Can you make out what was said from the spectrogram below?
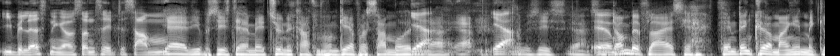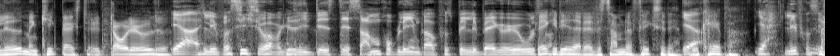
i belastning er jo sådan set det samme. Ja, lige præcis det her med, at tyngdekraften fungerer på samme måde. Ja. Den er, ja, Ja. det er præcis. Ja. Så Øhm. dumbbell flies, ja, den, den kører mange med glæde, men kickbacks, det er en dårlig øvelse. Ja, lige præcis, hvor man kan sige, det, det er samme problem, der er på spil i begge øvelser. Begge dele er det samme, der fikser det. Ja. Ja. Kabler. Ja, lige præcis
